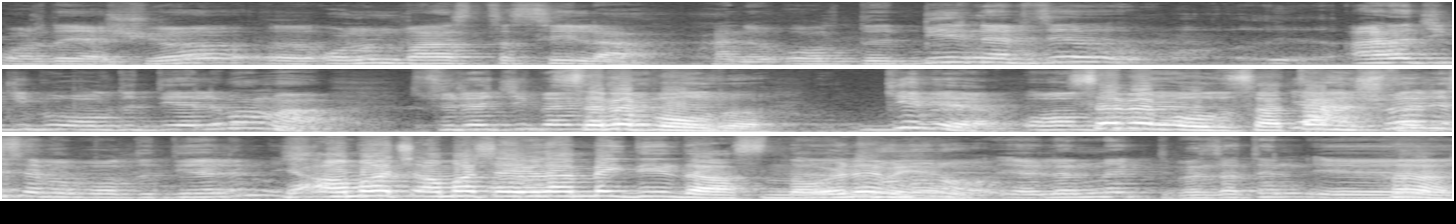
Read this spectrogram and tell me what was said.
orada yaşıyor. E, onun vasıtasıyla hani oldu. Bir nebze aracı gibi oldu diyelim ama süreci ben Sebep gördüm oldu. Gibi oldu. Sebep diye- oldu zaten Yani işte. şöyle sebep oldu diyelim. Ya Şimdi- amaç amaç evlenmek değildi aslında öyle no, mi? no, yani? no, evlenmekti. Ben zaten e, Ha.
